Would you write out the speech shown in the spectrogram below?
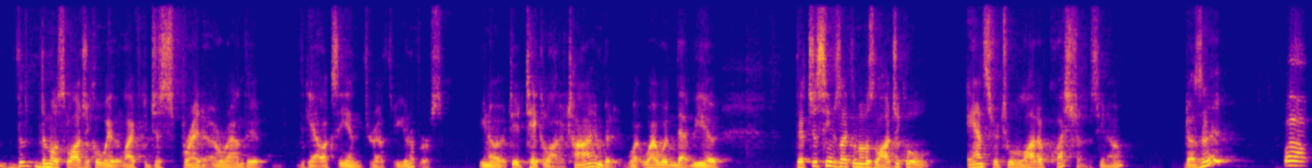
the, the most logical way that life could just spread around the the galaxy and throughout the universe. You know, it did take a lot of time, but why, why wouldn't that be a that just seems like the most logical answer to a lot of questions, you know? Doesn't it? Well,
